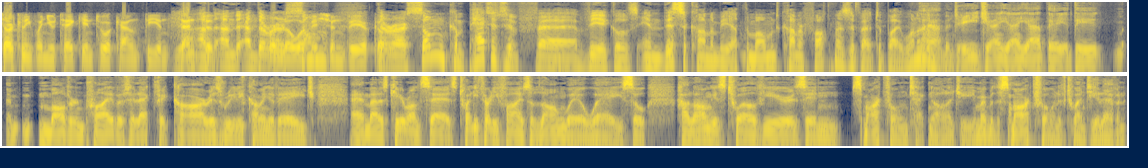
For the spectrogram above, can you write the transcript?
certainly, when you take into account the incentive yeah, and, and, and for low some, emission vehicles. There are some competitive uh, vehicles in this economy at the moment. Conor Faughnan is about to buy one of them. I am indeed. Yeah, yeah, yeah. The, the um, modern private electric car is really coming of age. Um, as Ciaran says, 2035 is a long way away. So, how long is 12 years in smartphone technology? You remember the smartphone of 2011,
